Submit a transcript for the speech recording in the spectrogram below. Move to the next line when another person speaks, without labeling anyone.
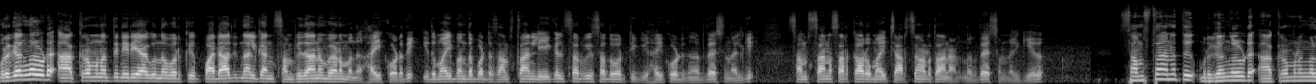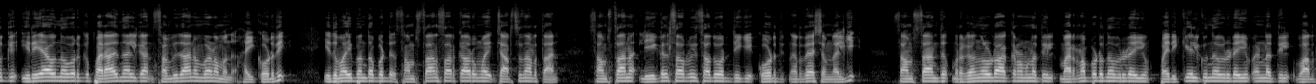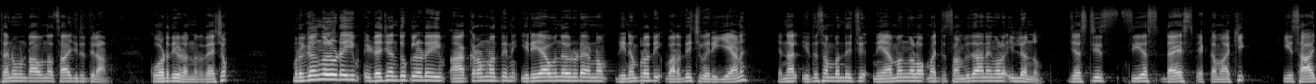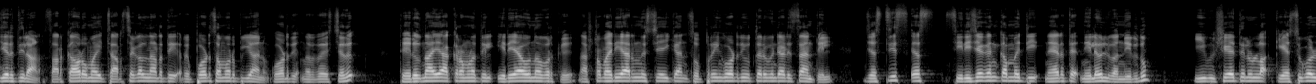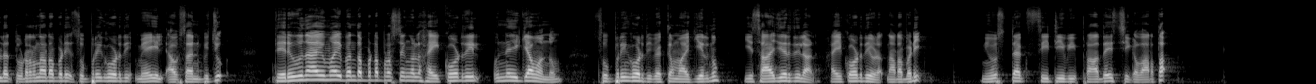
മൃഗങ്ങളുടെ ആക്രമണത്തിനിരയാകുന്നവർക്ക് പരാതി നൽകാൻ സംവിധാനം വേണമെന്ന് ഹൈക്കോടതി. ഇതുമായി ബന്ധപ്പെട്ട് സംസ്ഥാന ലീഗൽ സർവീസ് അതോറിറ്റിക്ക് ഹൈക്കോടതി നിർദ്ദേശം നൽകി. സംസ്ഥാന സർക്കാരുമായി ചർച്ച നടത്താനാണ് നിർദ്ദേശം നൽകിയത്. സംസ്ഥാനത്ത് മൃഗങ്ങളുടെ ആക്രമണങ്ങൾക്ക് ഇരയാവുന്നവർക്ക് പരാതി നൽകാൻ സംവിധാനം വേണമെന്ന് ഹൈക്കോടതി. ഇതുമായി ബന്ധപ്പെട്ട് സംസ്ഥാന സർക്കാരുമായി ചർച്ച നടത്താൻ സംസ്ഥാന ലീഗൽ സർവീസ് അതോറിറ്റിക്ക് കോടതി നിർദ്ദേശം നൽകി. സംസ്ഥാനത്ത് മൃഗങ്ങളുടെ ആക്രമണത്തിൽ മരണപ്പെടുന്നവരുടെയും പരിക്കേൽക്കുന്നവരുടെയും എണ്ണത്തിൽ വർധനവുണ്ടാവുന്ന സാഹചര്യത്തിലാണ് കോടതിയുടെ നിർദ്ദേശം. മൃഗങ്ങളുടെയും ഇടജന്തുക്കളുടെയും ആക്രമണത്തിന് ഇരയാവുന്നവരുടെ എണ്ണം ദിനംപ്രതി വർദ്ധിച്ചു വരികയാണ്. എന്നാൽ ഇത് സംബന്ധിച്ച് നിയമങ്ങളോ മറ്റ് സംവിധാനങ്ങളോ ഇല്ലെന്നും ജസ്റ്റിസ് സി എസ് ഡയസ് വ്യക്തമാക്കി. ഈ സാഹചര്യത്തിലാണ് സർക്കാരുമായി ചർച്ചകൾ നടത്തി റിപ്പോർട്ട് സമർപ്പിക്കാനും കോടതി നിർദ്ദേശിച്ചത്. തെരുവുനായി ആക്രമണത്തിൽ ഇരയാവുന്നവർക്ക് നഷ്ടപരിഹാരം നിശ്ചയിക്കാൻ സുപ്രീം കോടതി ഉത്തരവിന്റെ അടിസ്ഥാനത്തിൽ ജസ്റ്റിസ് എസ് സിരിജകൻ കമ്മിറ്റി നേരത്തെ നിലവിൽ വന്നിരുന്നു. ഈ വിഷയത്തിലുള്ള കേസുകളുടെ തുടർ നടപടി സുപ്രീം കോടതി മേയിൽ അവസാനിപ്പിച്ചു. തെരുവുനായുമായി ബന്ധപ്പെട്ട പ്രശ്നങ്ങൾ ഹൈക്കോടതിയിൽ ഉന്നയിക്കാമെന്നും സുപ്രീം കോടതി വ്യക്തമാക്കിയിരുന്നു. ഈ സാഹചര്യത്തിലാണ് ഹൈക്കോടതിയുടെ നടപടി. ന്യൂസ് ഡെസ്ക് സി പ്രാദേശിക വാർത്ത.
